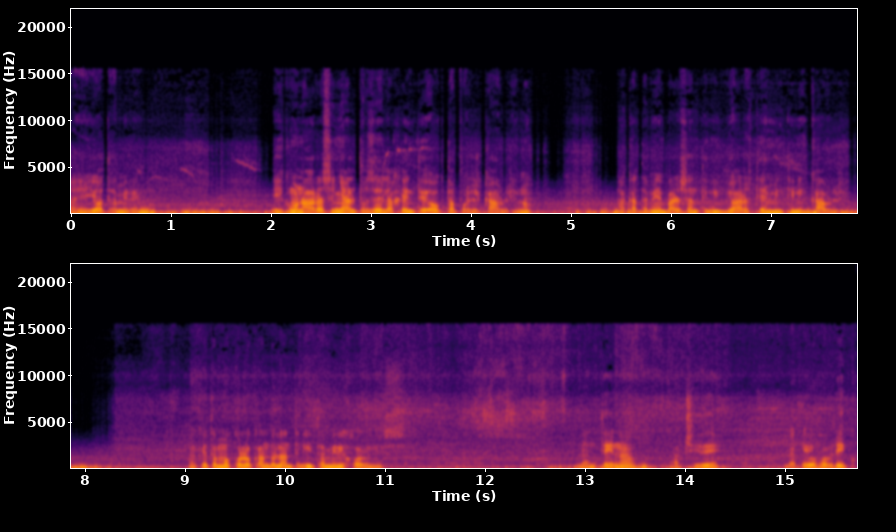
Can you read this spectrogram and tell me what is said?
Ahí hay otra, miren. Y como no agarra señal, entonces la gente opta por el cable, ¿no? Acá también varios antenas, también tienen cable. Aquí estamos colocando la antenita, miren jóvenes. La antena HD, la que yo fabrico.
